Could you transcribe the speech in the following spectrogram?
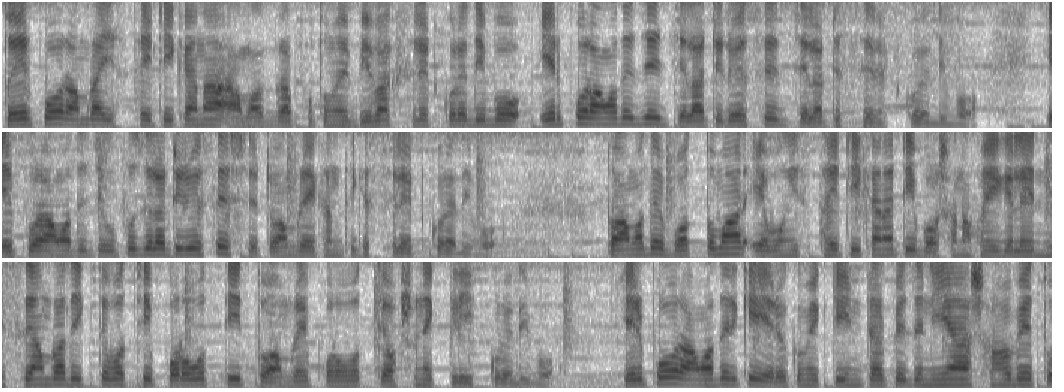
তো এরপর আমরা স্থায়ী ঠিকানা আমরা প্রথমে বিভাগ সিলেক্ট করে দিব। এরপর আমাদের যে জেলাটি রয়েছে, জেলাটি সিলেক্ট করে দিব। এরপর আমাদের যে উপজেলাটি রয়েছে, সেটাও আমরা এখান থেকে সিলেক্ট করে দেব। তো আমাদের বর্তমান এবং স্থায়ী ঠিকানাটি বসানো হয়ে গেলে নিচে আমরা দেখতে পাচ্ছি পরবর্তী, তো আমরা এই পরবর্তী অপশনে ক্লিক করে দিব। এরপর আমাদেরকে এরকম একটি ইন্টারপেজে নিয়ে আসা হবে। তো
